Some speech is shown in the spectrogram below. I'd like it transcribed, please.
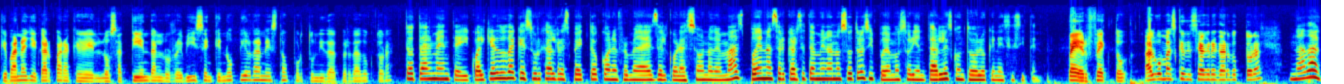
que van a llegar para que los atiendan, los revisen, que no pierdan esta oportunidad, ¿verdad, doctora? Totalmente. Y cualquier duda que surja al respecto con enfermedades del corazón o demás, pueden acercarse también a nosotros y podemos orientarles con todo lo que necesiten. Perfecto. ¿Algo más que desea agregar, doctora? Nada,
